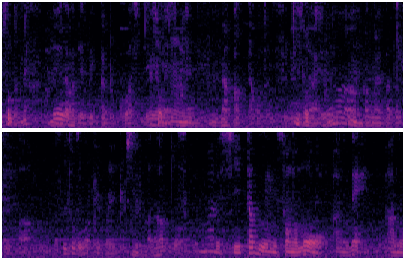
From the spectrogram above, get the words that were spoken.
そうだね。でなんか全部一回ぶっ壊してそうですよね、なかったことにするみたいな考え方とかそういうところが結構影響してるかなとは。それもあるし多分そのもうあのねあの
